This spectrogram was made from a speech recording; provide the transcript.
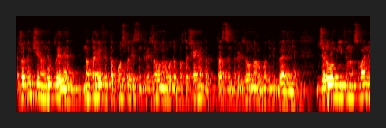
жодним чином не вплине на тарифи та послуги з централізованого водопостачання та, централізованого водовідведення. Джерелом її фінансування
